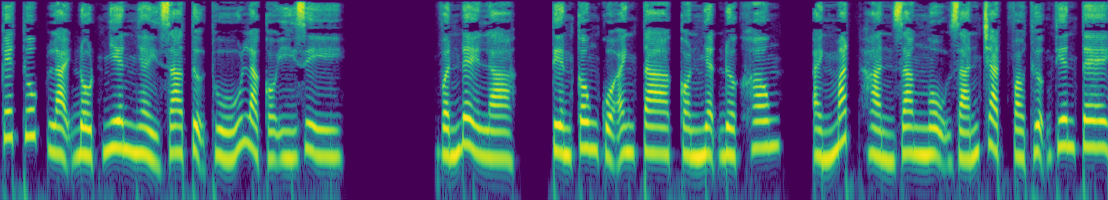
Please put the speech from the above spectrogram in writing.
kết thúc lại đột nhiên nhảy ra tự thú là có ý gì? Vấn đề là, tiền công của anh ta còn nhận được không? Ánh mắt Hàn Giang Ngộ dán chặt vào Thượng Thiên Tê,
